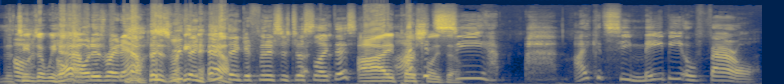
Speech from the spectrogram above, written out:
the teams that we Oh, have. How it is right now. How it is you think, now. You think it finishes just like this? I personally I could see. I could see maybe O'Farrell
